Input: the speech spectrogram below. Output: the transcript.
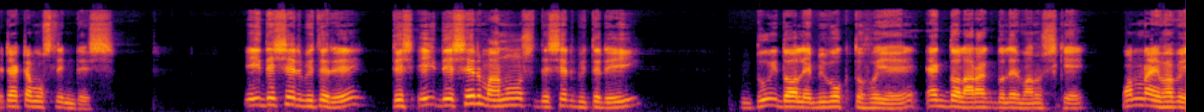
এটা একটা মুসলিম দেশ। এই দেশের ভিতরে দেশ, এই দেশের মানুষ দেশের ভিতরেই দুই দলে বিভক্ত হয়ে এক দল আর এক দলের মানুষকে অন্যায়ভাবে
